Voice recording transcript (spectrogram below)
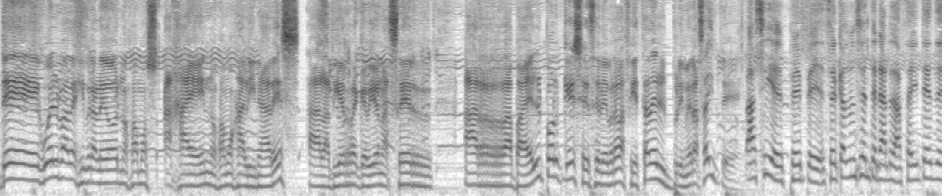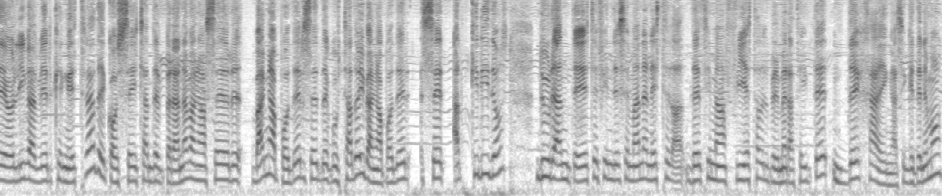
De Huelva, de Gibraleón, nos vamos a Jaén, nos vamos a Linares, a la tierra que vio nacer a Rafael porque se celebra la fiesta del primer aceite. Así es, Pepe. Cerca de un centenar de aceites de oliva virgen extra de cosecha temprana van a ser, van a poder ser degustados y van a poder ser adquiridos durante este fin de semana en esta décima fiesta del primer aceite de Jaén. Así que tenemos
